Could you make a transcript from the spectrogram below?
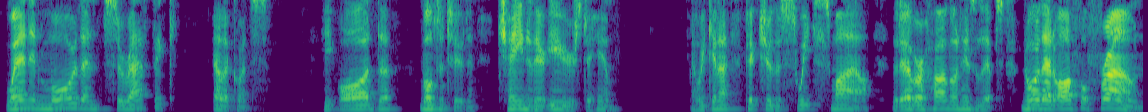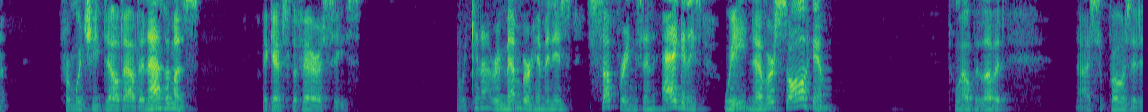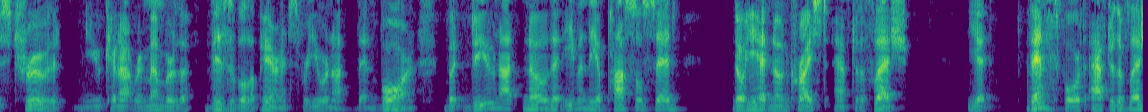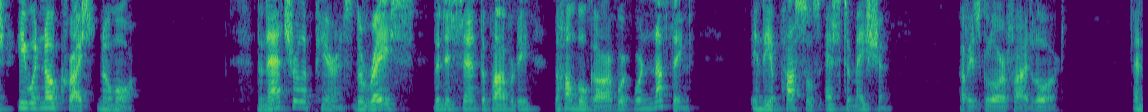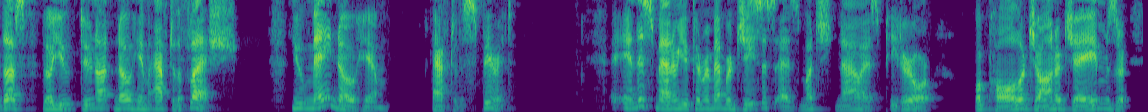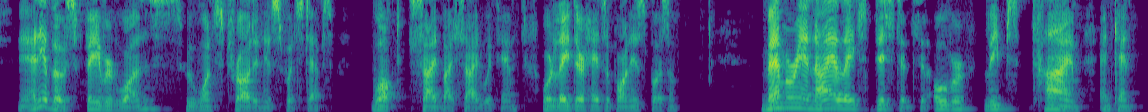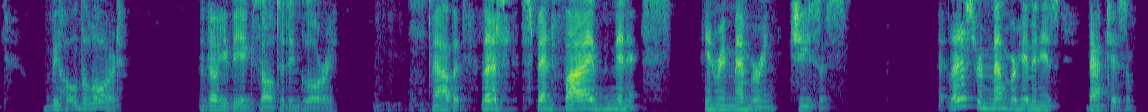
when, in more than seraphic eloquence, he awed the multitude and chained their ears to him. And we cannot picture the sweet smile that ever hung on his lips, nor that awful frown from which he dealt out anathemas against the Pharisees. And we cannot remember him in his sufferings and agonies. We never saw him. Well, beloved, I suppose it is true that you cannot remember the visible appearance, for you were not then born. But do you not know that even the apostle said, though he had known Christ after the flesh, yet thenceforth after the flesh he would know Christ no more? The natural appearance, the race, the descent, the poverty, the humble garb were, were nothing in the apostle's estimation of his glorified Lord. And thus, though you do not know him after the flesh, you may know him after the Spirit. In this manner, you can remember Jesus as much now as Peter or, or Paul or John or James or any of those favored ones who once trod in his footsteps, walked side by side with him, or laid their heads upon his bosom. Memory annihilates distance and overleaps time and can behold the Lord, though he be exalted in glory. Ah, but let us spend five minutes in remembering Jesus. Let us remember him in his baptism.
